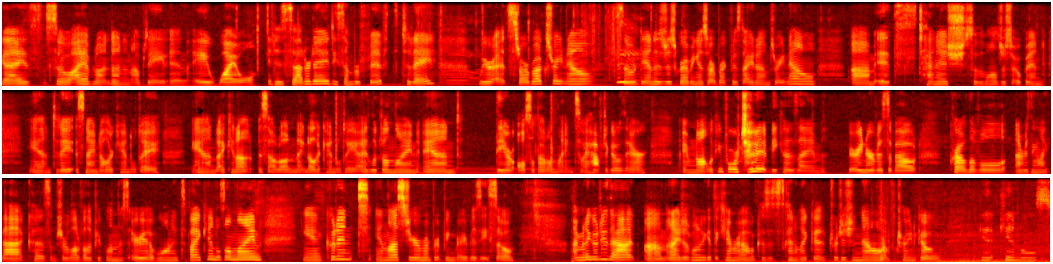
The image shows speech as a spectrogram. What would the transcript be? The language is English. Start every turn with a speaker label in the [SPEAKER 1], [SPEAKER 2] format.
[SPEAKER 1] guys. So I have not done an update in a while. It is Saturday, December 5th today. We're at Starbucks right now. So Dan is just grabbing us our breakfast items right now. Um, it's 10ish, so the mall just opened and today is $9 candle day and I cannot miss out on $9 candle day. I looked online and they are all sold out online, so I have to go there. I'm not looking forward to it because I'm very nervous about crowd level, everything like that, because I'm sure a lot of other people in this area have wanted to buy candles online and couldn't. And last year, I remember it being very busy. So I'm gonna go do that. Um, and I just wanted to get the camera out because it's kind of like a tradition now of trying to go get candles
